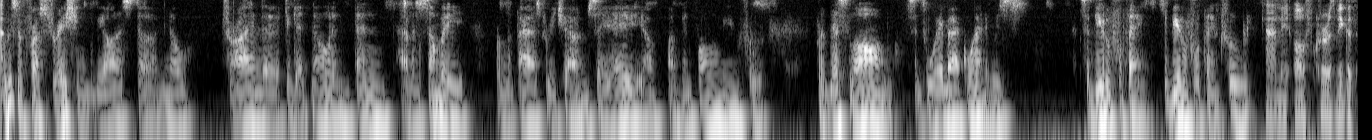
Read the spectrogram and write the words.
it was a frustration to be honest. Uh, you know, trying to, to get known and then having somebody from the past reach out and say, "Hey, I've, I've been following you for for this long since way back when." It was it's a beautiful thing. It's a beautiful thing, truly. I mean, of course, because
